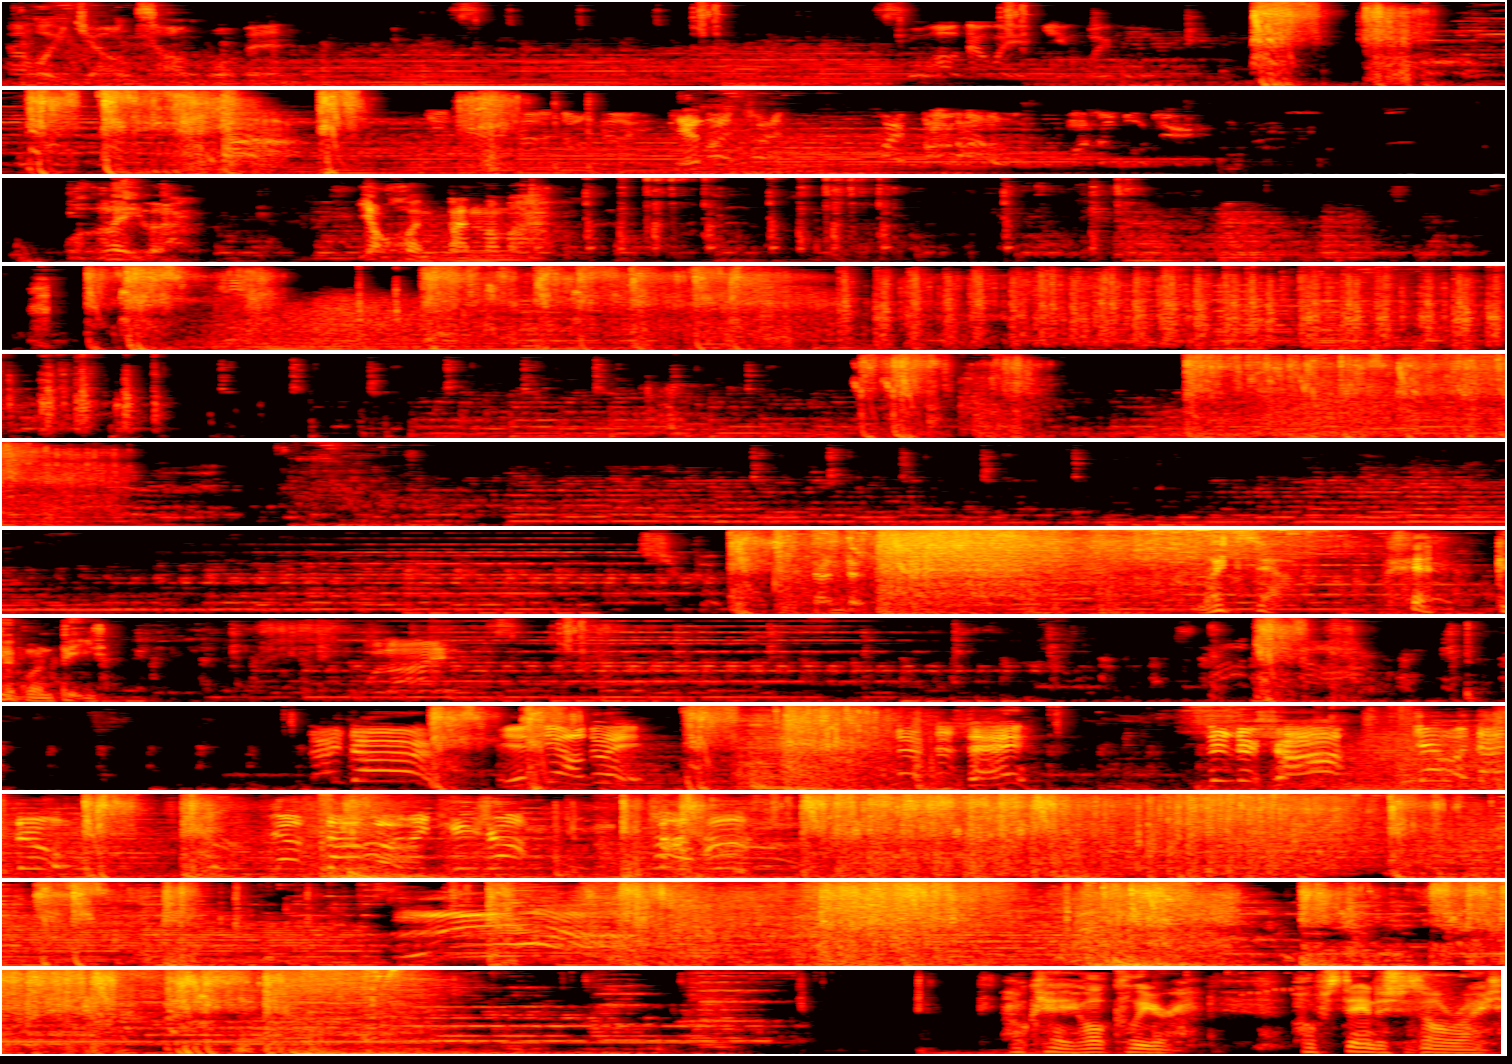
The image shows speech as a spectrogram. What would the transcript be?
他会奖赏我们。五号单位，请回复。别乱窜，快报道！马上布置。我累了，要换班了吗？Lights out. Good one, Pete. All clear. Hope Standish is all right.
